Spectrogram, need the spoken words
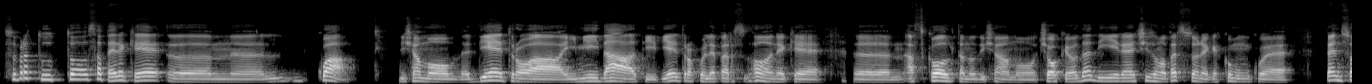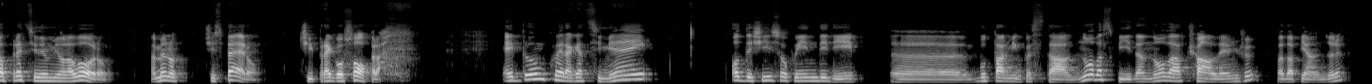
soprattutto sapere che ehm, qua diciamo, dietro ai miei dati, dietro a quelle persone che eh, ascoltano, diciamo, ciò che ho da dire, ci sono persone che comunque penso apprezzino il mio lavoro, Almeno ci spero, ci prego sopra. E dunque, ragazzi miei, ho deciso quindi di eh, buttarmi in questa nuova sfida, nuova challenge, vado a piangere.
